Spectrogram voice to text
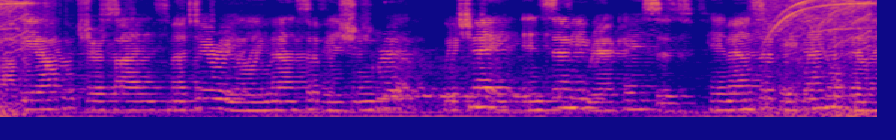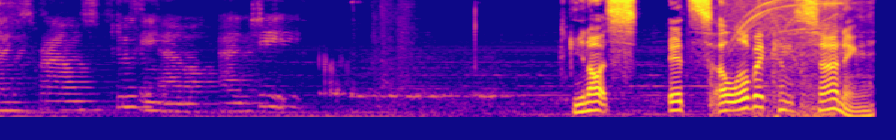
of the aperture science material emancipation grill, which may, in semi-rare cases, emancipate dental fillings, crowns, tooth enamel, and teeth. You know, it's it's a little bit concerning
